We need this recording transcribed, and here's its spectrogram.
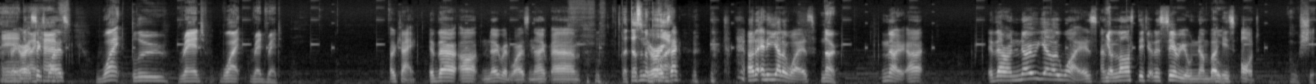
And all right, I six have wires. White, blue, red, white, red, red. Okay. If there are no red wires, no. Um, That doesn't there are apply. exact. are there any yellow wires? No. No. Uh, if there are no yellow wires and Yep. the last digit of the serial number Ooh. is odd, Oh shit.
